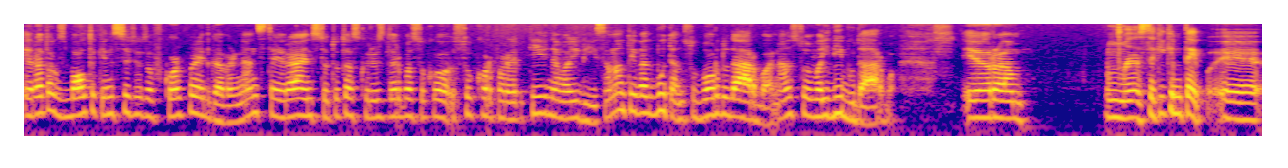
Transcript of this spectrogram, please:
yra toks Baltic Institute of Corporate Governance, tai yra institutas, kuris dirba su, ko- su korporatyvinė valdysena, tai vad būtent su bordų darbo, ne, su valdybų darbo. Ir, sakykime taip, e,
